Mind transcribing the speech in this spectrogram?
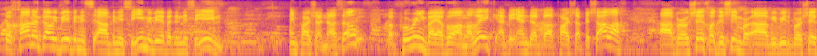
But we read about the Nisi'im, we read about the Nisi'im in Parsha Naso, but Purim Vayavo Amalek at the end of uh, Parsha Beshalach. Uh, Chodeshim, uh, we read Baroshei.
